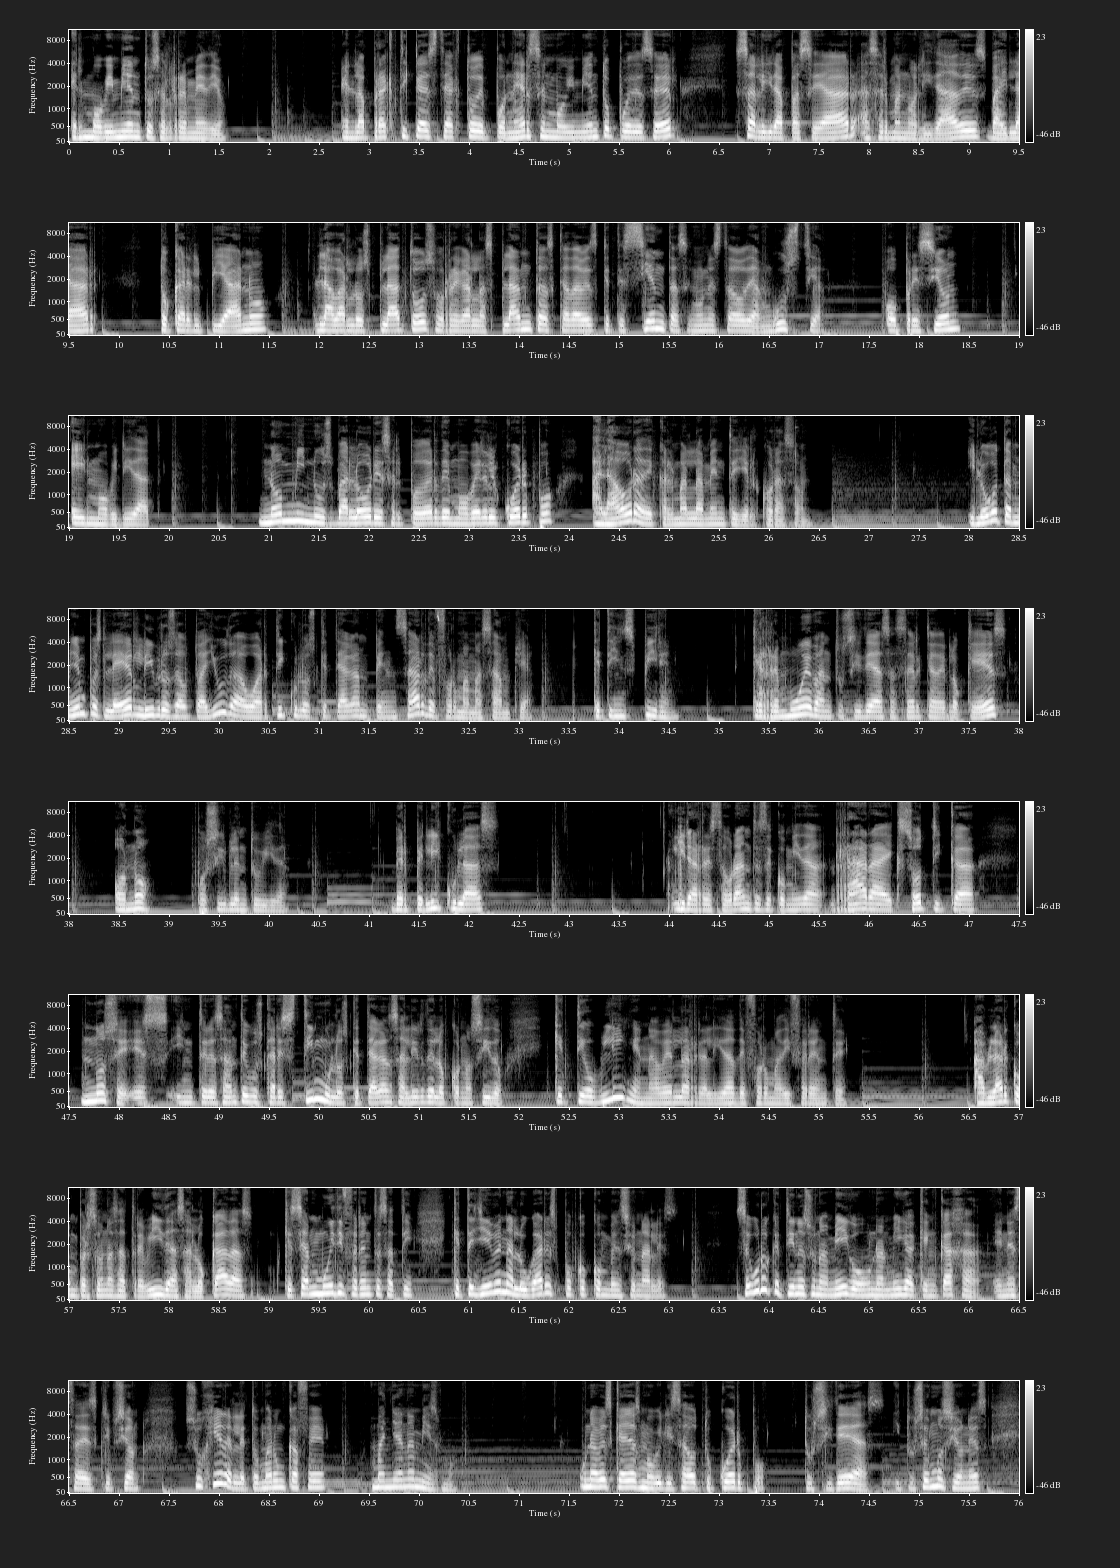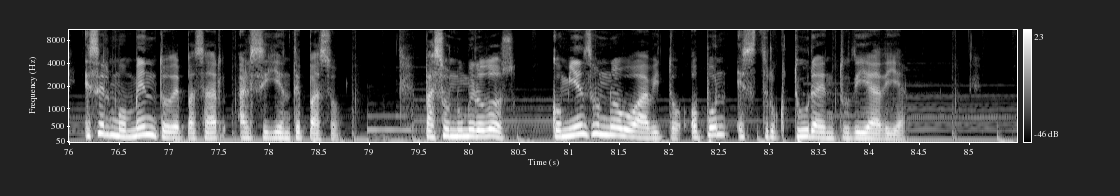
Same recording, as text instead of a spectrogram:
El movimiento es el remedio. En la práctica este acto de ponerse en movimiento puede ser salir a pasear, hacer manualidades, bailar, tocar el piano, lavar los platos o regar las plantas cada vez que te sientas en un estado de angustia opresión e inmovilidad. No minusvalores el poder de mover el cuerpo a la hora de calmar la mente y el corazón. Y luego también pues leer libros de autoayuda o artículos que te hagan pensar de forma más amplia, que te inspiren, que remuevan tus ideas acerca de lo que es o no posible en tu vida. Ver películas, ir a restaurantes de comida rara, exótica, no sé, es interesante buscar estímulos que te hagan salir de lo conocido, que te obliguen a ver la realidad de forma diferente hablar con personas atrevidas, alocadas, que sean muy diferentes a ti, que te lleven a lugares poco convencionales. Seguro que tienes un amigo o una amiga que encaja en esta descripción. Sugiérele tomar un café mañana mismo. Una vez que hayas movilizado tu cuerpo, tus ideas y tus emociones, es el momento de pasar al siguiente paso. Paso número 2. Comienza un nuevo hábito o pon estructura en tu día a día.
